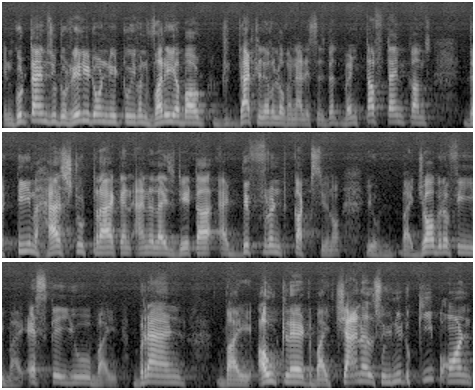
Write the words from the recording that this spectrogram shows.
In good times, you do really don't need to even worry about that level of analysis. When, when tough time comes, the team has to track and analyze data at different cuts, you know, you, by geography, by SKU, by brand, by outlet, by channel. So you need to keep on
